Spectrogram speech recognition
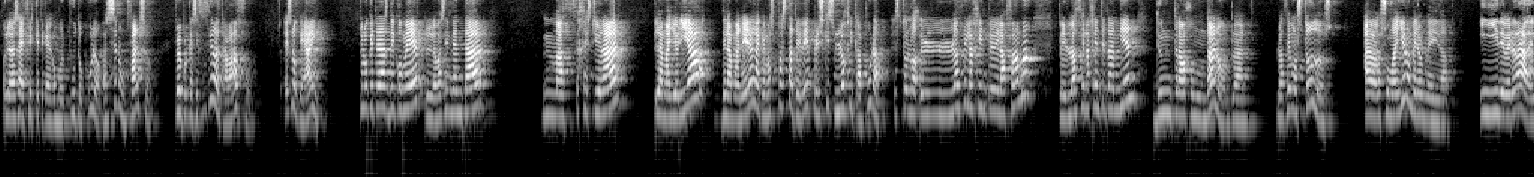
o le vas a decir que te cae como el puto culo. Vas a ser un falso. Pero porque así funciona el trabajo. Es lo que hay. Tú lo que te das de comer lo vas a intentar gestionar la mayoría de la manera en la que más pasta te dé. Pero es que es lógica pura. Esto lo, lo hace la gente de la fama, pero lo hace la gente también de un trabajo mundano. En plan, lo hacemos todos. A su mayor o menor medida. Y de verdad,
